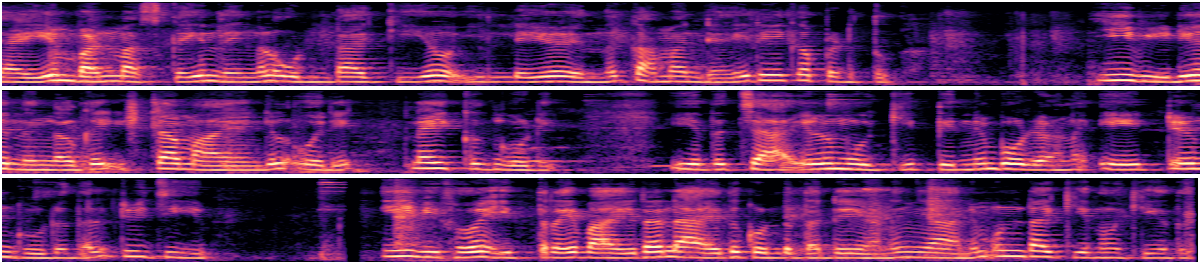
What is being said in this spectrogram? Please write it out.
ചായയും ബൺ മസ്കയും നിങ്ങൾ ഉണ്ടാക്കിയോ ഇല്ലയോ എന്ന് കമന്റായി രേഖപ്പെടുത്തുക. ഈ വീഡിയോ നിങ്ങൾക്ക് ഇഷ്ടമായെങ്കിൽ ഒരു ലൈക്കും കൂടി. ഇത് ചായയിൽ മുക്കി തിന്നുമ്പോഴാണ് ഏറ്റവും കൂടുതൽ രുചിയും. ഈ വിഭവം ഇത്ര വൈറലായത് കൊണ്ട് തന്നെയാണ് ഞാനും ഉണ്ടാക്കി നോക്കിയത്.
